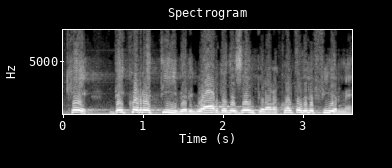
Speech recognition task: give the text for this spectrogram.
che dei correttivi riguardo ad esempio alla raccolta delle firme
